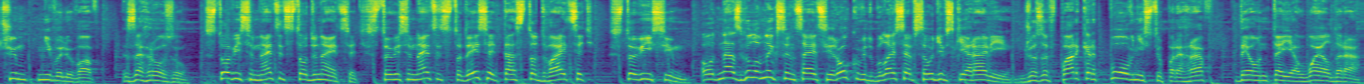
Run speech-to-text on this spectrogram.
чим нівелював загрозу. 118-111, 118-110 та 120-108. Одна з головних сенсацій року відбулася в Саудівській Аравії. Джозеф Паркер повністю переграв Деонтея Уайлдера.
